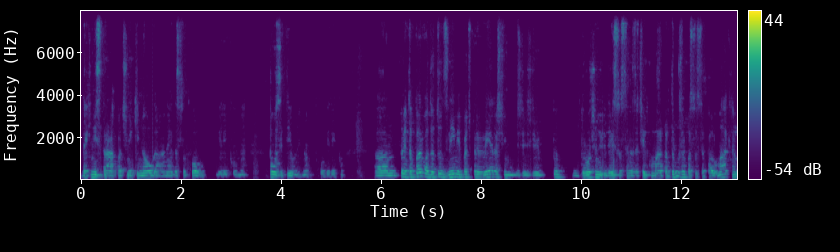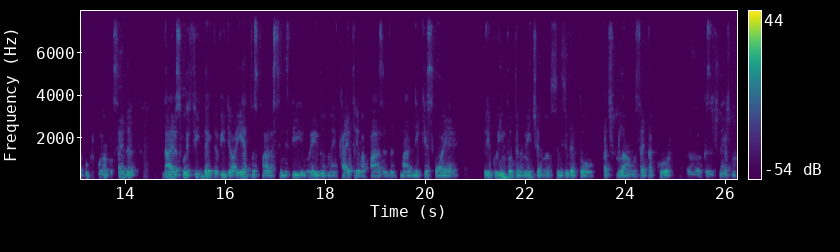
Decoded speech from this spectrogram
da jih ni strah pač neki novega, ne, da so tako, bi rekel, ne, pozitivni. No, tako bi rekel. Um, to je to prvo, da tudi z njimi pač preveriš. Že, že določeni ljudje so se na začetku malo pridružili, pa so se pa umaknili, kako ampak vsaj da dajo svoj feedback, da vidijo, ali je to stvar, da se mi zdi v redu, ne, kaj je treba paziti, da imajo neke svoje rekel, inpute namiče, no, se mi zdi, da je to pač glavno, vsaj tako, uh, ko začneš. No.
